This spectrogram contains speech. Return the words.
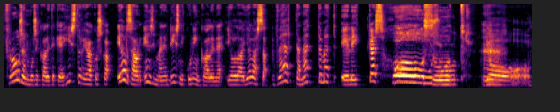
Frozen-musikaali tekee historiaa, koska Elsa on ensimmäinen Disney-kuninkaallinen, jolla on jalassa välttämättömät, elikkäs housut. Ää, Joo.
